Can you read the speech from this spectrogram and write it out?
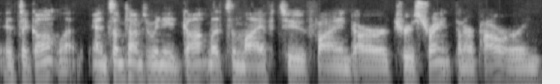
it's a gauntlet. And sometimes we need gauntlets in life to find our true strength and our power and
